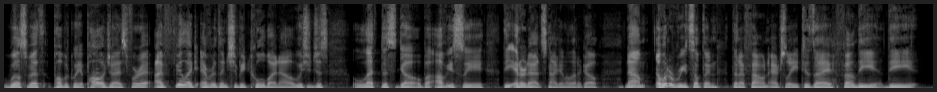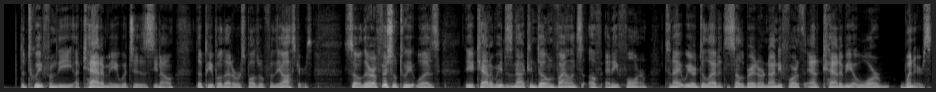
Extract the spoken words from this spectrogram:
Will Smith publicly apologized for it. I feel like everything should be cool by now. We should just let this go. But obviously, the internet's not going to let it go. Now, I want to read something that I found actually because I found the the the tweet from the Academy, which is you know the people that are responsible for the Oscars. So their official tweet was. The Academy does not condone violence of any form. Tonight, we are delighted to celebrate our 94th Academy Award winners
